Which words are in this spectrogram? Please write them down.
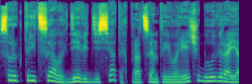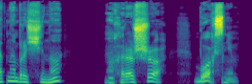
43,9% его речи было, вероятно, обращено... «Ну хорошо, бог с ним.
